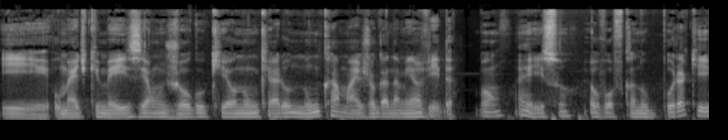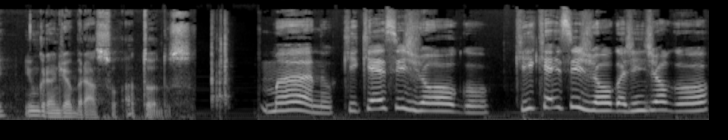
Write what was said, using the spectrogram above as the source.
e o Magic Maze é um jogo que eu não quero nunca mais jogar na minha vida. Bom, é isso. Eu vou ficando por aqui e um grande abraço a todos. Mano, que que é esse jogo? Que que é esse jogo? A gente jogou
